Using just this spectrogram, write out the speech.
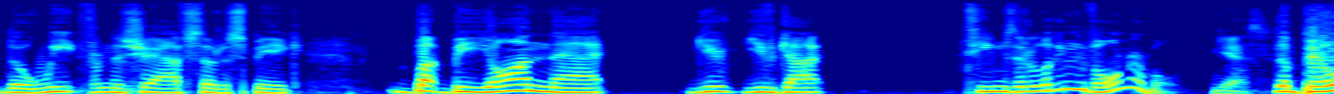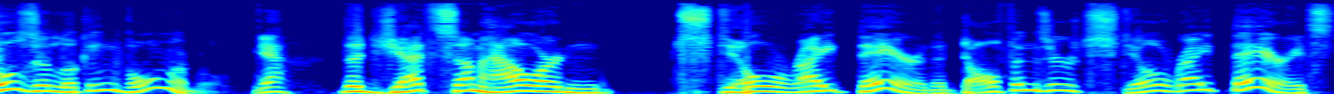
the wheat from the shaft, so to speak. But beyond that, you've you've got teams that are looking vulnerable. Yes. The Bills are looking vulnerable. Yeah. The Jets somehow are still right there. The Dolphins are still right there. It's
